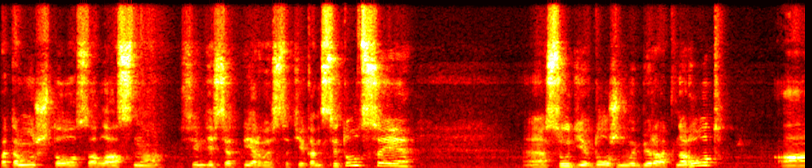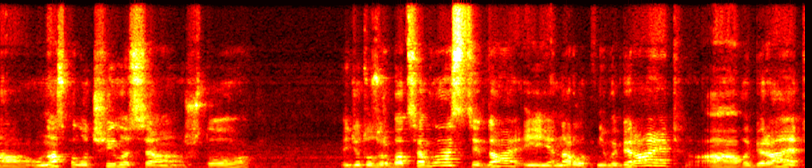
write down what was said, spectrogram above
потому что согласно 71 статье Конституции судьев должен выбирать народ, а у нас получилось, а, что идет узурпация власти, да, и народ не выбирает, а выбирает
